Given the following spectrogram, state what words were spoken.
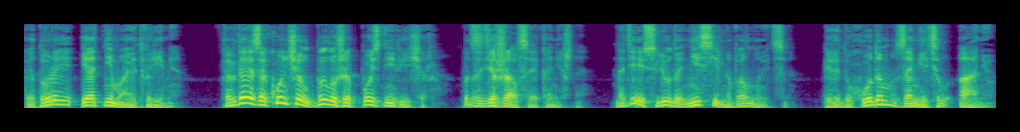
которая и отнимает время. Когда я закончил, был уже поздний вечер. Подзадержался я, конечно. Надеюсь, Люда не сильно волнуется. Перед уходом заметил Аню.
